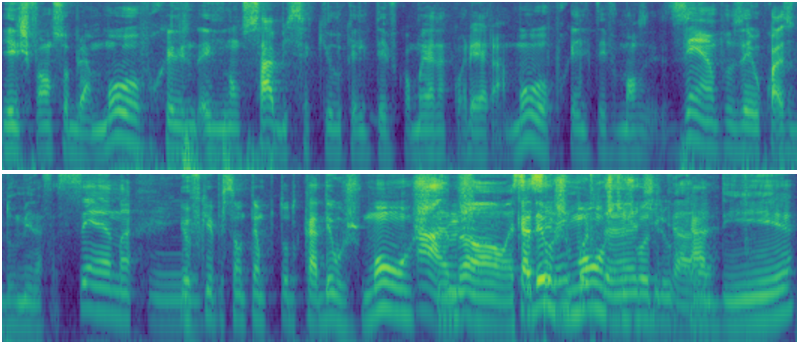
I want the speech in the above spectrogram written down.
E eles falam sobre amor, porque ele, ele não sabe se aquilo que ele teve com a mulher na Coreia era amor, porque ele teve maus exemplos. Aí eu quase dormi nessa cena. Sim. Eu fiquei pensando o tempo todo, cadê os monstros? Ah, não, essa cadê os é monstros, Rodrigo? cara. Cadê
